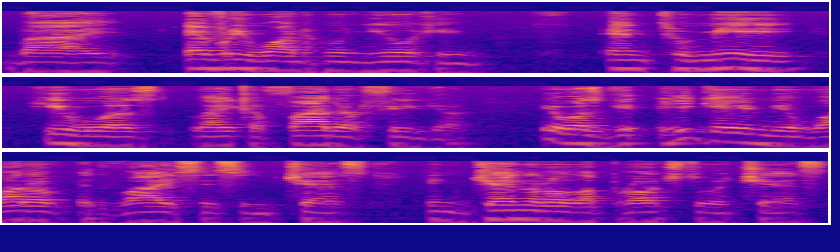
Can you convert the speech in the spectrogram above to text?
by everyone who knew him. And to me, he was like a father figure. He was he gave me a lot of advices in chess, in general approach to a chess,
